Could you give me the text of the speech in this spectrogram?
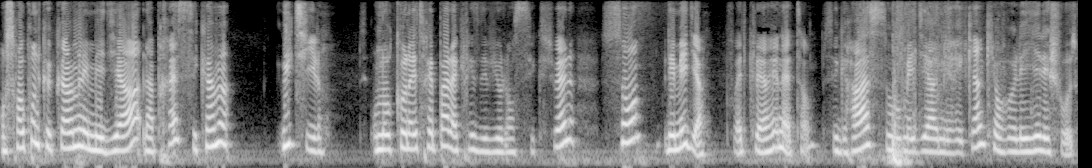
on se rend compte que quand même les médias, la presse, c'est quand même utile. On ne connaîtrait pas la crise des violences sexuelles sans les médias. Il faut être clair et net. Hein. C'est grâce aux médias américains qui ont relayé les choses.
